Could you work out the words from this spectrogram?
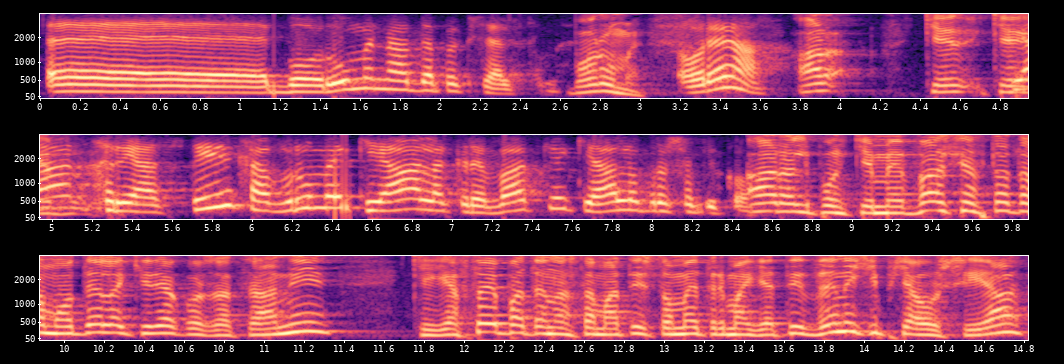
ε, μπορούμε να ανταπεξέλθουμε. Μπορούμε. Ωραία. Άρα, και, και, Και αν χρειαστεί θα βρούμε και άλλα κρεβάτια και άλλο προσωπικό. άρα λοιπόν και με βάση αυτά τα μοντέλα κυρία Κοζατσάνη και γι' αυτό είπατε να σταματήσει το μέτρημα γιατί δεν έχει πια ουσία.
